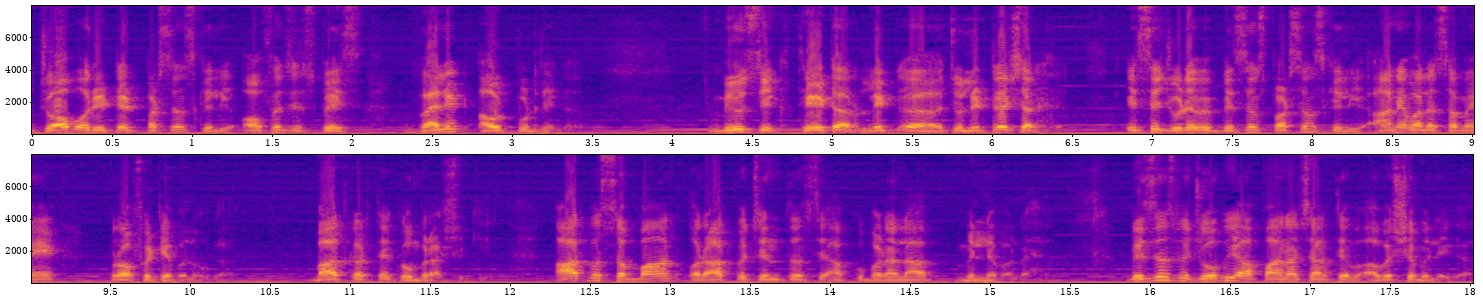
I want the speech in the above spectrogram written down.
जॉब ओरिएंटेड पर्सन के लिए ऑफ़िस स्पेस वैलिड आउटपुट देगा। म्यूज़िक थिएटर जो लिटरेचर है, इससे जुड़े हुए बिज़नेस पर्सन के लिए आने वाला समय प्रॉफिटेबल होगा। बात करते हैं कुंभ राशि की। आत्मसम्मान और आत्मचिंतन से आपको बड़ा लाभ मिलने वाला है। बिज़नेस में जो भी आप पाना चाहते हैं, वो अवश्य मिलेगा।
